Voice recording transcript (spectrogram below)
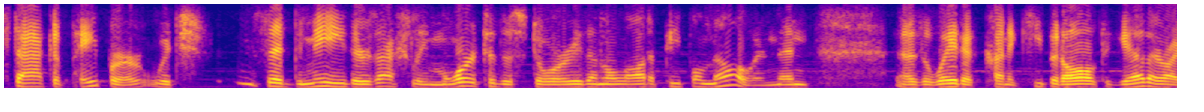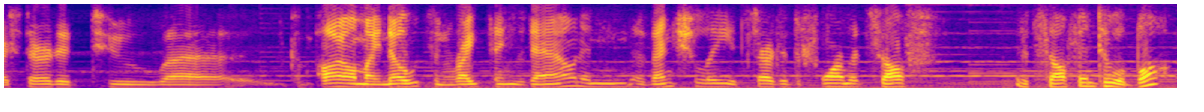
stack of paper, which said to me, there's actually more to the story than a lot of people know. And then, as a way to kind of keep it all together, I started to uh, compile my notes and write things down, and eventually it started to form itself itself into a book.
